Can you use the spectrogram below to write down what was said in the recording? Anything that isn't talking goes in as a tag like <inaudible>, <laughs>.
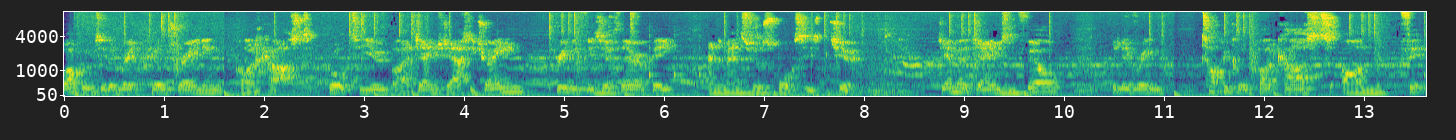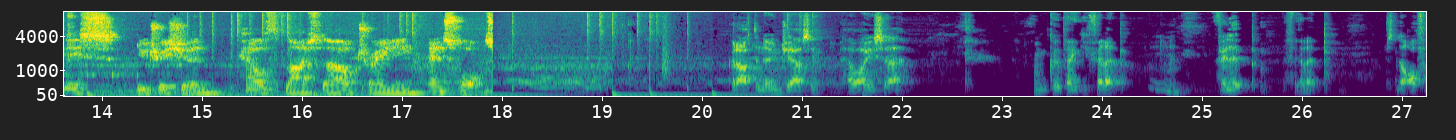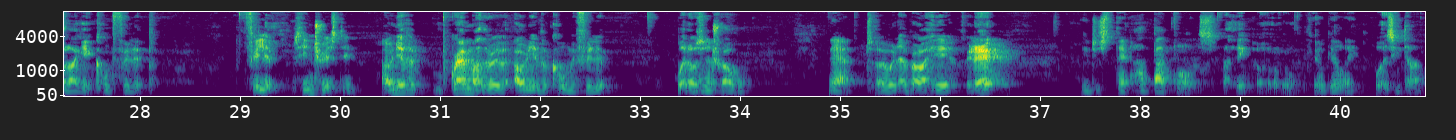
Welcome to the Red Pill Training Podcast, brought to you by James Jousey Training, 3D Physiotherapy, and the Mansfield Sports Institute. Gemma, James, and Phil delivering topical podcasts on fitness, nutrition, health, lifestyle, training, and sports. Good afternoon, Jousey. How are you, sir? I'm good, thank you, Philip. Philip. Philip. It's not often I get called Philip. Philip. It's interesting. I only ever grandmother only ever called me Philip when I was in trouble. Yeah, So whenever I hear Philip, you just think, have bad thoughts, I think, oh, feel guilty. what has he done?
